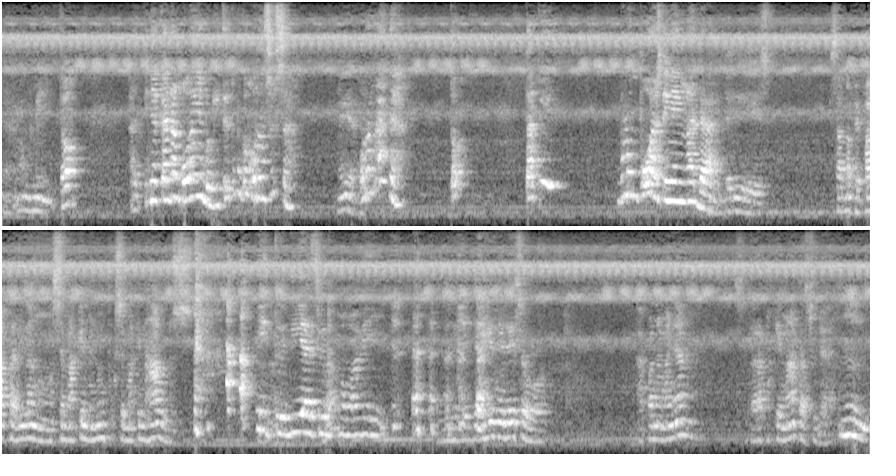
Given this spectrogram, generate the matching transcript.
Ya, Mental. Artinya kadang orang yang begitu itu bukan orang susah, iya. orang ada. Toh, tapi belum puas dengan yang ada. Jadi sama pepatah bilang semakin menumpuk semakin halus. Itu dia sudah memahami. Jadi dia so apa namanya saudara pakai mata sudah Hmm,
